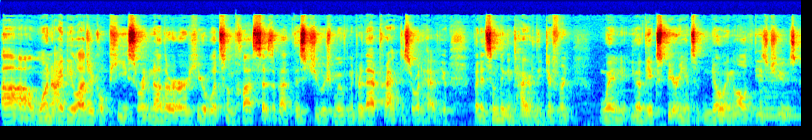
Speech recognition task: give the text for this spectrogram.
uh, one ideological piece or another, or hear what some class says about this Jewish movement or that practice or what have you, but it's something entirely different when you have the experience of knowing all of these Jews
